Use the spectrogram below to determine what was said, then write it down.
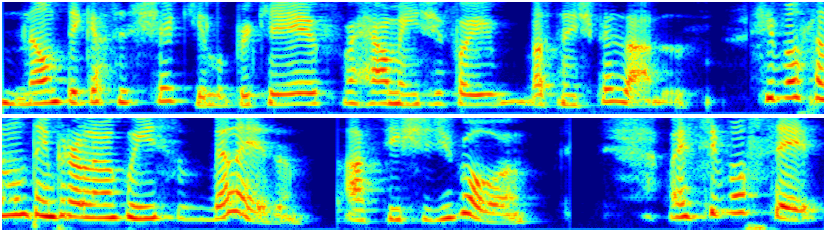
não ter que assistir aquilo, porque realmente foi bastante pesadas. Se você não tem problema com isso, beleza, assiste de boa. Mas se você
